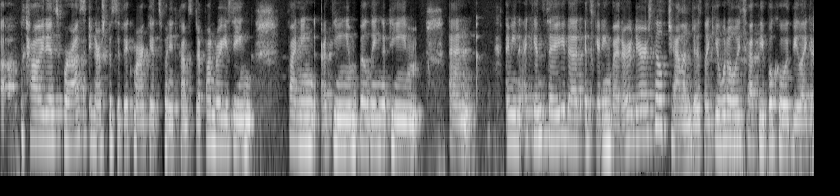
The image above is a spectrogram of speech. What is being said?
uh, how it is for us in our specific markets when it comes to fundraising finding a team building a team and I mean, I can say that it's getting better. There are still challenges. Like you would always have people who would be like,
